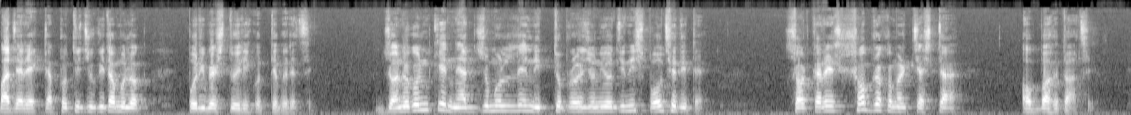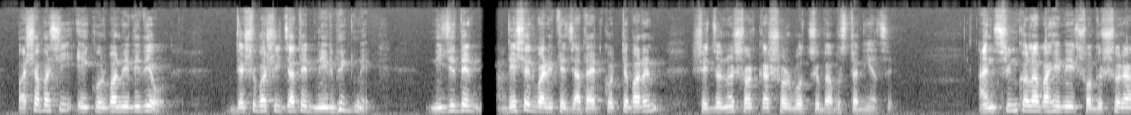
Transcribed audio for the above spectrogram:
বাজারে একটা প্রতিযোগিতামূলক পরিবেশ তৈরি করতে পেরেছে। জনগণকে ন্যায্য মূল্যে নিত্য প্রয়োজনীয় জিনিস পৌঁছে দিতে সরকারের সব রকমের চেষ্টা অব্যাহত আছে। পাশাপাশি এই কোরবানির ঈদেও দেশবাসী যাতে নির্বিঘ্নে নিজেদের দেশের বাড়িতে যাতায়াত করতে পারেন, সেজন্য সরকার সর্বোচ্চ ব্যবস্থা নিয়েছে। আইনশৃঙ্খলা বাহিনীর সদস্যরা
